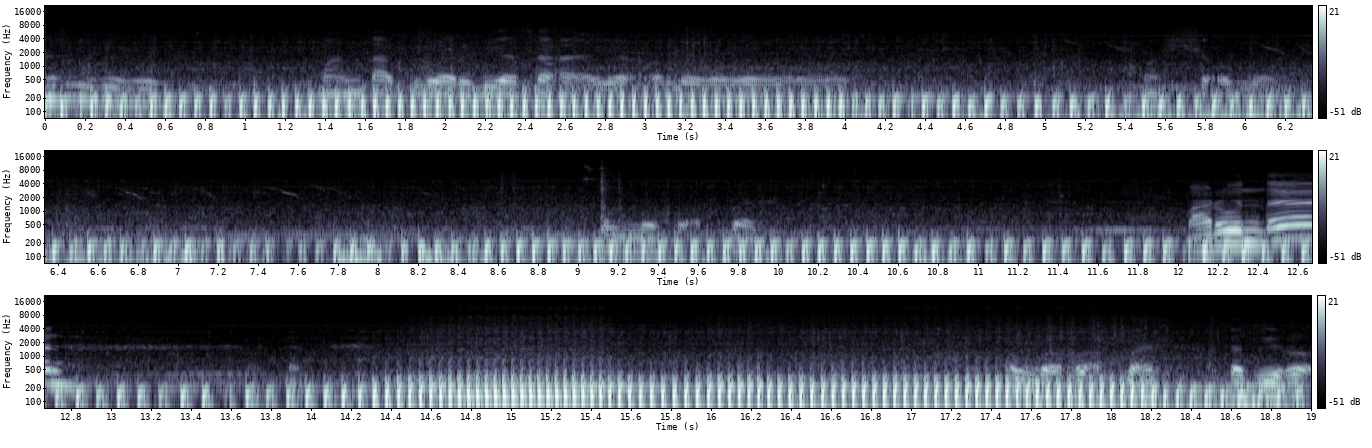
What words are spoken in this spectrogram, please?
Aduh, mantap luar biasa ya Allah Masya Allah Allahu Akbar Parunten Allahu Akbar Kabiro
